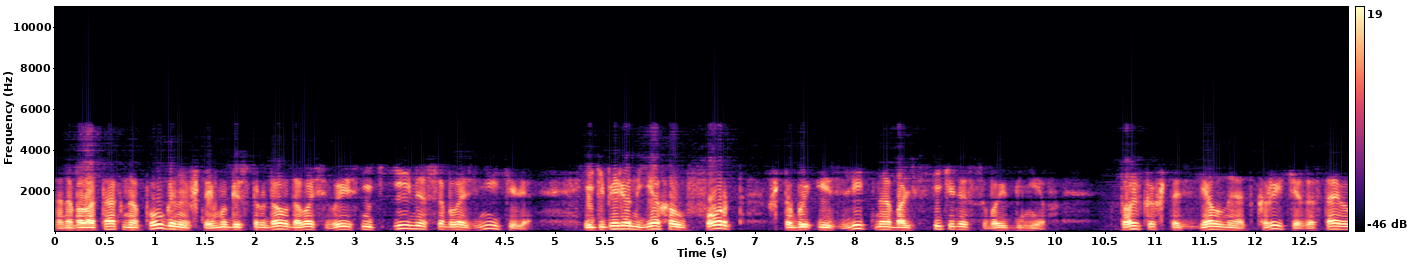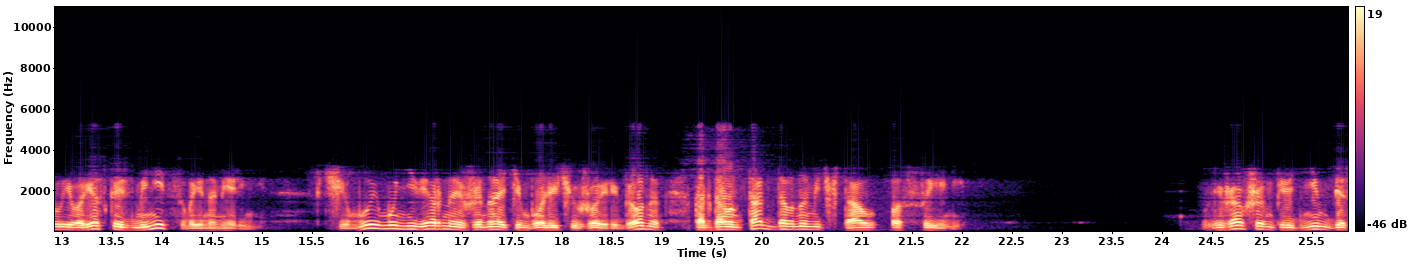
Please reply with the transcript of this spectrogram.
Она была так напугана, что ему без труда удалось выяснить имя соблазнителя, и теперь он ехал в форт, чтобы излить на обольстителя свой гнев. Только что сделанное открытие заставило его резко изменить свои намерения. К чему ему неверная жена и тем более чужой ребенок, когда он так давно мечтал о сыне? В лежавшем перед ним без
